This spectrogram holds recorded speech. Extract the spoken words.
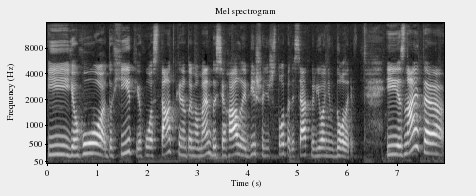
і його дохід, його статки на той момент досягали більше ніж 150 мільйонів доларів. І знаєте,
